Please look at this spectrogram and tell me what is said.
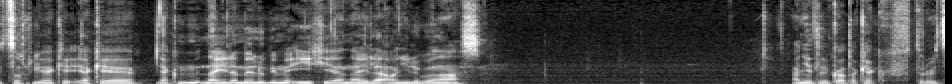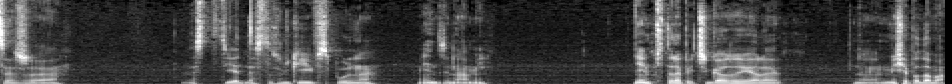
stosunki, jakie, jakie, jak, na ile my lubimy ich i na ile oni lubią nas. A nie tylko tak jak w trójce, że jest jedne stosunki wspólne między nami. Nie wiem, czy to lepiej, czy gorzej, ale nie, mi się podoba.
